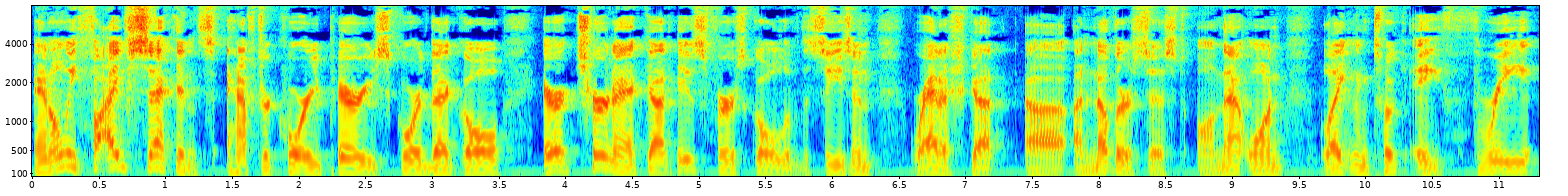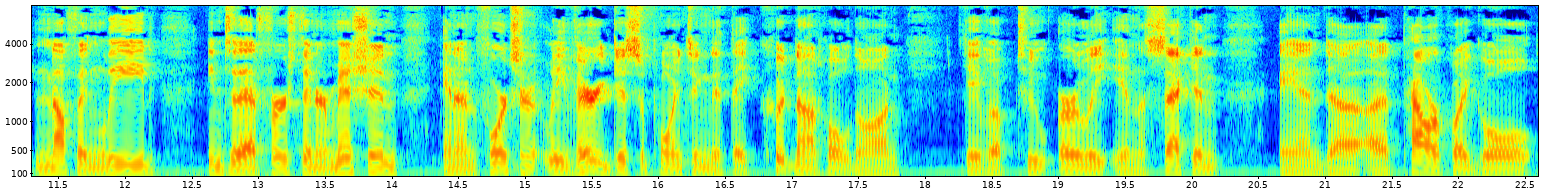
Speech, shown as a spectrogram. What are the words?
and only five seconds after Corey Perry scored that goal, Erik Cernak got his first goal of the season. Raddysh got uh, another assist on that one. Lightning took a 3 nothing lead into that first intermission, and unfortunately, very disappointing that they could not hold on gave up two early in the second, and uh, a power play goal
